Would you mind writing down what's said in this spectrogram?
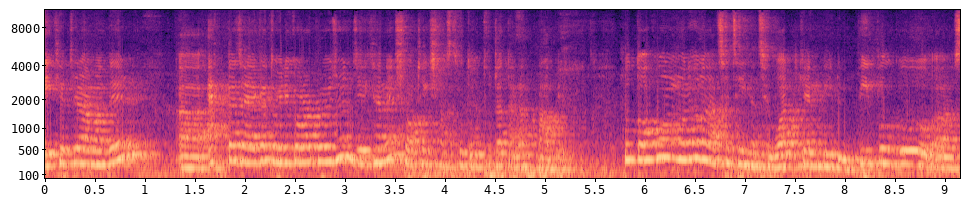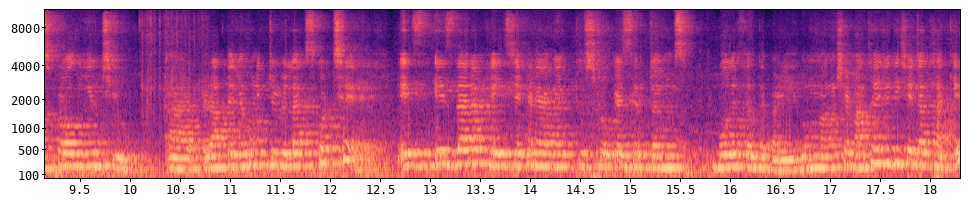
এই ক্ষেত্রে আমাদের একটা জায়গা তৈরি করার প্রয়োজন যেখানে সঠিক স্বাস্থ্য তথ্যটা তারা পাবে। তো তখন মনে হলো আচ্ছা ঠিক আছে what can be do people go scroll YouTube আর রাতে যখন একটু রিল্যাক্স করছে is is that a place যেখানে আমি একটু স্ট্রোকের সিমটমস বলে ফেলতে পারি? এবং মানুষের মাথায় যদি সেটা থাকে,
